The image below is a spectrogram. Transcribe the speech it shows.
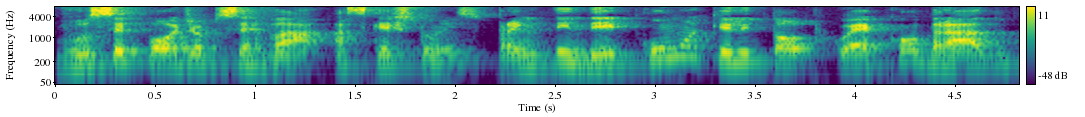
você pode observar as questões para entender como aquele tópico é cobrado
